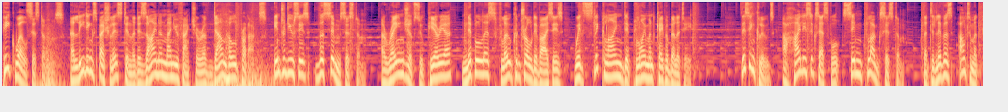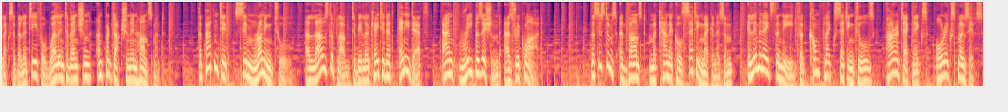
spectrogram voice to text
Peak Well Systems, a leading specialist in the design and manufacture of downhole products, introduces the SIM system, a range of superior, nippleless flow control devices with slickline deployment capability. This includes a highly successful SIM plug system that delivers ultimate flexibility for well intervention and production enhancement. The patented SIM running tool allows the plug to be located at any depth and repositioned as required. The system's advanced mechanical setting mechanism eliminates the need for complex setting tools, pyrotechnics or explosives.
